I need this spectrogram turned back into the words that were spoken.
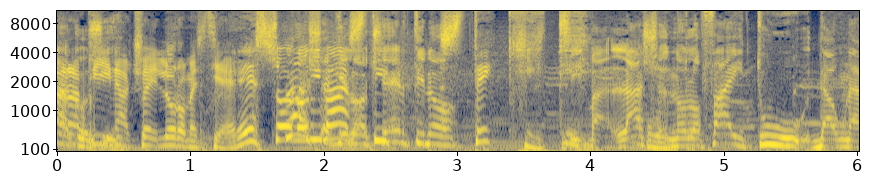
sarà così. rapina, cioè il loro mestiere, e sono Lascia rimasti stecchiti. Sì, ma lascia, non lo fai tu da una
